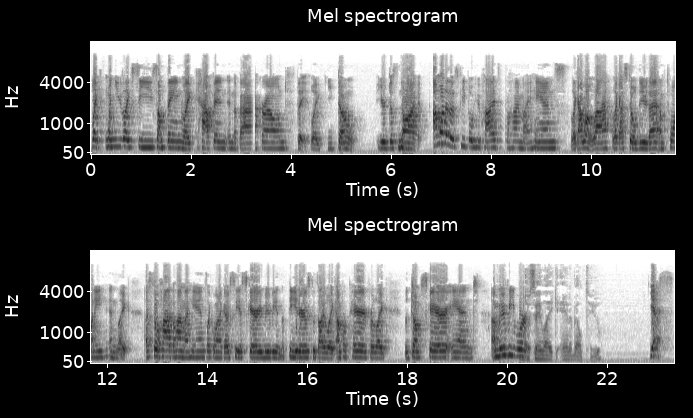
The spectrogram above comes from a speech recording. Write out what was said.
like when you like see something like happen in the background that like you don't you're just not I'm one of those people who hides behind my hands. Like I won't lie, like I still do that. I'm 20 and like I still hide behind my hands like when I go see a scary movie in the theaters cuz I like I'm prepared for like the jump scare and a movie where you say like Annabelle two? Yes.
